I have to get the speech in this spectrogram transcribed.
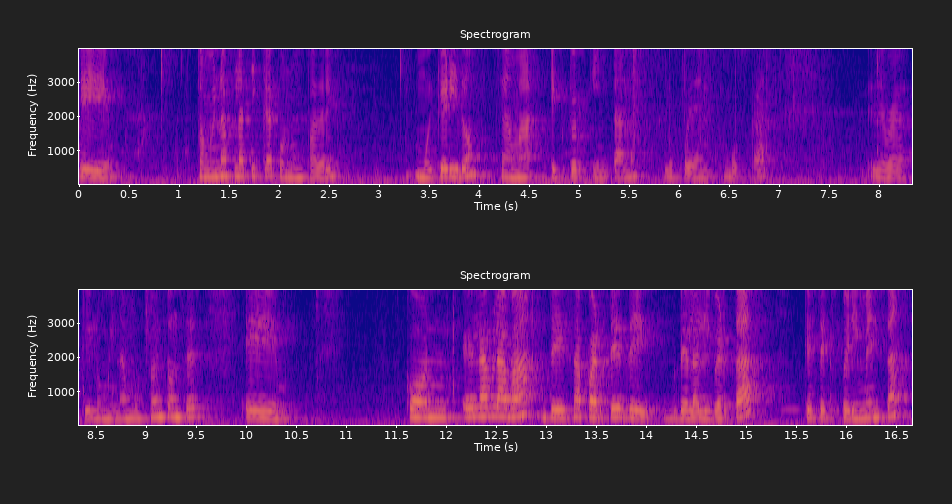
eh, tomé una plática con un padre muy querido, se llama Héctor Quintana, se lo pueden buscar, de verdad que ilumina mucho. Entonces, eh, con él hablaba de esa parte de, de la libertad que se experimenta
